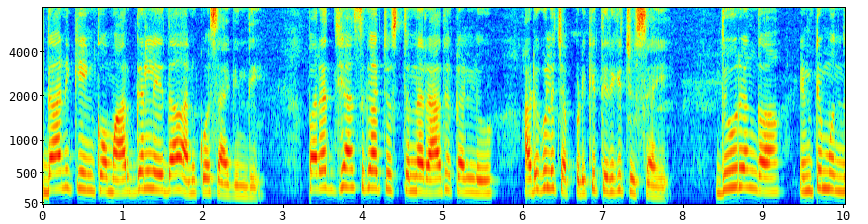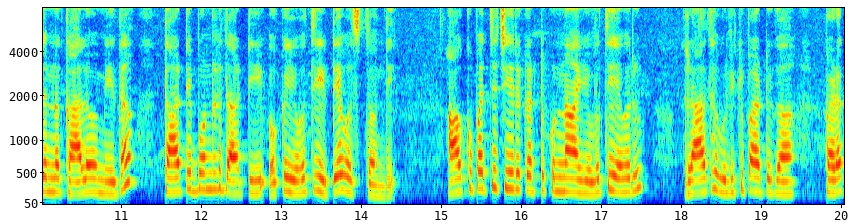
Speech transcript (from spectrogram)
దానికి ఇంకో మార్గం లేదా అనుకోసాగింది. పరధ్యాసగా చూస్తున్న రాధ కళ్ళు అడుగుల చప్పుడికి తిరిగి చూశాయి. దూరంగా ఇంటి ముందున్న కాలువ మీద తాటిబొండ్లు దాటి ఒక యువతి ఇటే వస్తోంది. ఆకుపచ్చ చీర కట్టుకున్న ఆ యువతి ఎవరు? రాధ ఉలికిపాటుగా పడక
